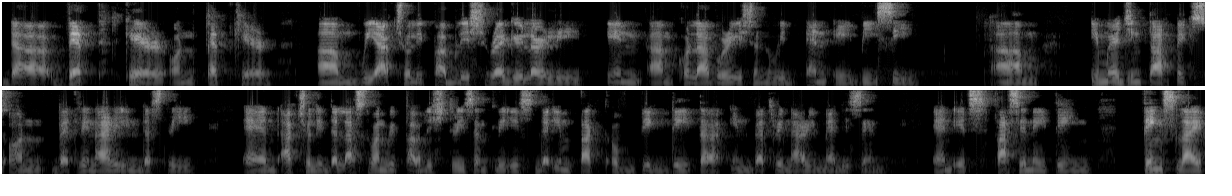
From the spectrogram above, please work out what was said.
the vet care, on pet care, um, we actually publish regularly in um, collaboration with NAVC um, emerging topics on veterinary industry. And actually, the last one we published recently is the impact of big data in veterinary medicine. And it's fascinating things like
